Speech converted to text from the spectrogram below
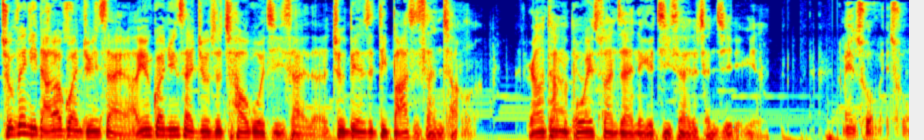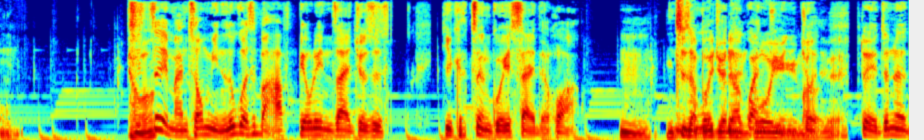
除非你打到冠军赛了，因为冠军赛就是超过季赛的，就变成是第八十三场了。然后他们不会算在那个季赛的成绩里面。没错，没错。其实这也蛮聪明的，如果是把它标练在就是一个正规赛的话。嗯，你至少不会觉得很多余嘛，对不对？对，真的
